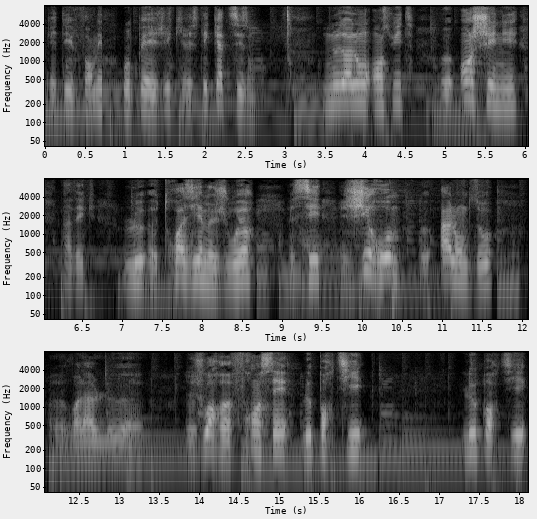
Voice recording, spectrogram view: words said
qui a été formé au PSG qui restait 4 saisons. Nous allons ensuite euh, enchaîner avec le euh, troisième joueur, c'est Jérôme Alonso. voilà le joueur français, le portier, le portier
